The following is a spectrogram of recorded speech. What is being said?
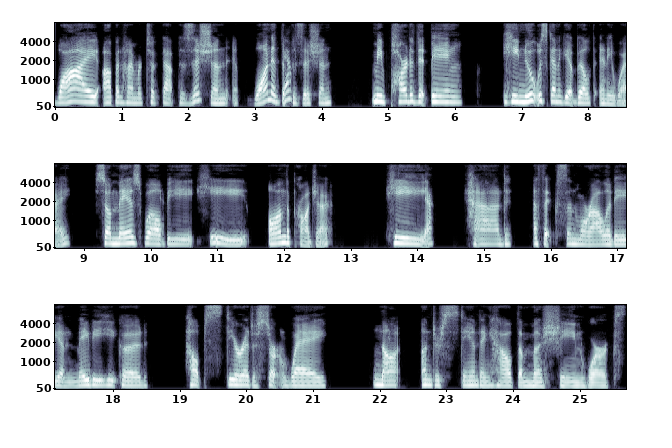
why Oppenheimer took that position and wanted the Yeah. position. I mean, part of it being he knew it was going to get built anyway. So may as well be he on the project. He had ethics and morality and maybe he could help steer it a certain way, not understanding how the machine works.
